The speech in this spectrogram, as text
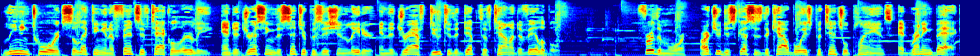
leaning towards selecting an offensive tackle early and addressing the center position later in the draft due to the depth of talent available. Furthermore, Archer discusses the Cowboys' potential plans at running back,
